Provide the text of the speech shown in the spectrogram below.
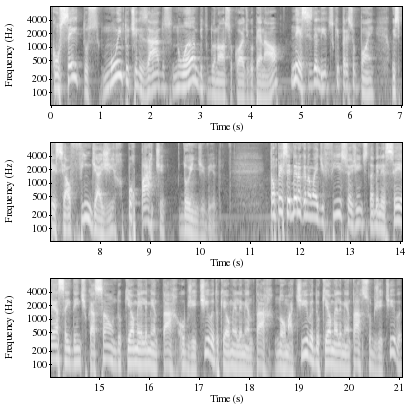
conceitos muito utilizados no âmbito do nosso Código Penal, nesses delitos que pressupõem o especial fim de agir por parte do indivíduo. Então perceberam que não é difícil a gente estabelecer essa identificação do que é uma elementar objetiva, do que é uma elementar normativa, do que é uma elementar subjetiva?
